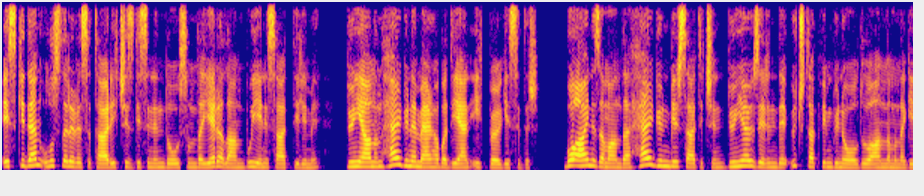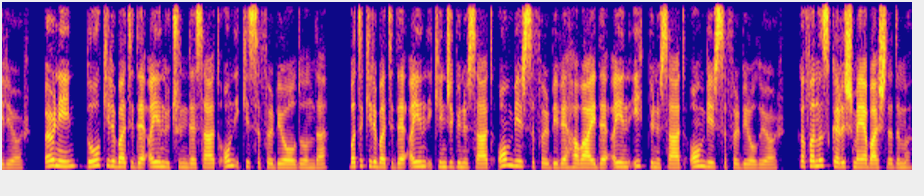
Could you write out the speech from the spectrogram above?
Eskiden uluslararası tarih çizgisinin doğusunda yer alan bu yeni saat dilimi, dünyanın her güne merhaba diyen ilk bölgesidir. Bu aynı zamanda her gün bir saat için dünya üzerinde 3 takvim günü olduğu anlamına geliyor. Örneğin, Doğu Kiribati'de ayın 3'ünde saat 12.01 olduğunda, Batı Kiribati'de ayın ikinci günü saat 11.01 ve Hawaii'de ayın ilk günü saat 11.01 oluyor. Kafanız karışmaya başladı mı?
